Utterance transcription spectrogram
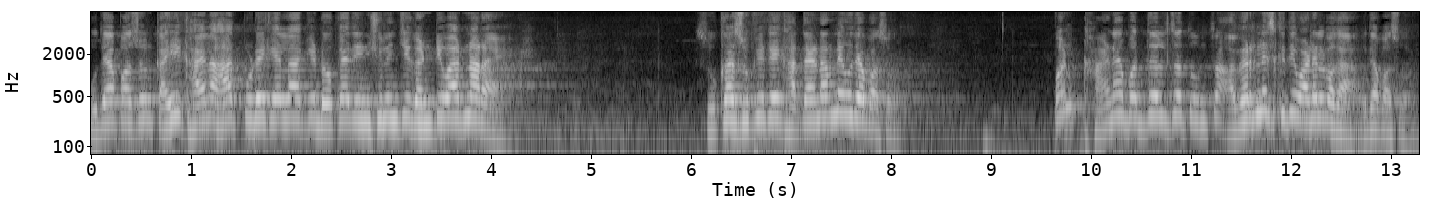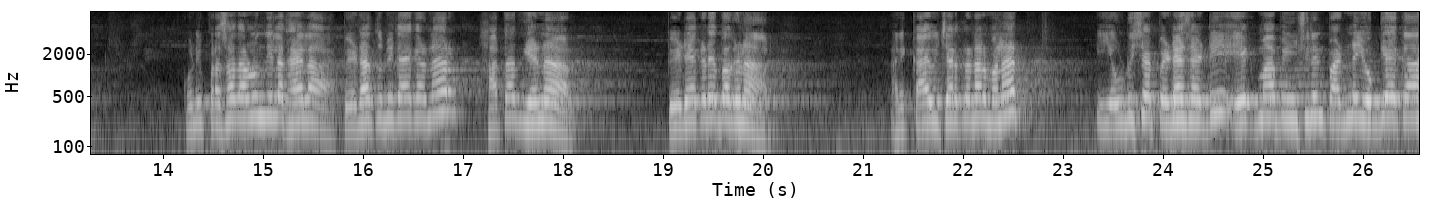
उद्यापासून काही खायला हात पुढे केला की डोक्यात इन्शुलिनची घंटी वाढणार आहे. सुखासुखी काही खाता येणार नाही उद्यापासून. पण खाण्याबद्दलचं तुमचं अवेअरनेस किती वाढेल बघा उद्यापासून. कोणी प्रसाद आणून दिला खायला पेढा तुम्ही काय करणार? हातात घेणार. पेढ्याकडे बघणार. आणि काय विचार करणार मनात? एवढीशा पेढ्यासाठी एक माप इन्शुलिन पाडणं योग्य आहे का?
